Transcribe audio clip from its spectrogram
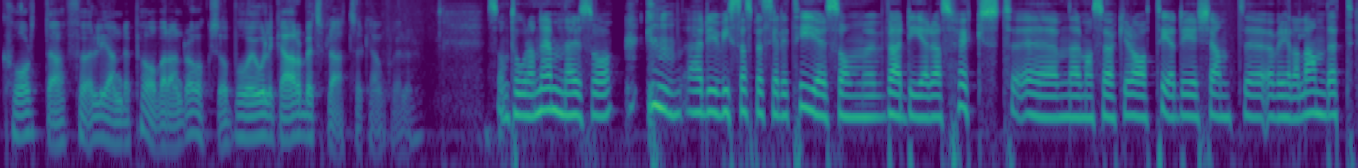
korta följande på varandra också, på olika arbetsplatser kanske? Eller? Som Tora nämner så är det ju vissa specialiteter som värderas högst eh, när man söker AT. Det är känt eh, över hela landet.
